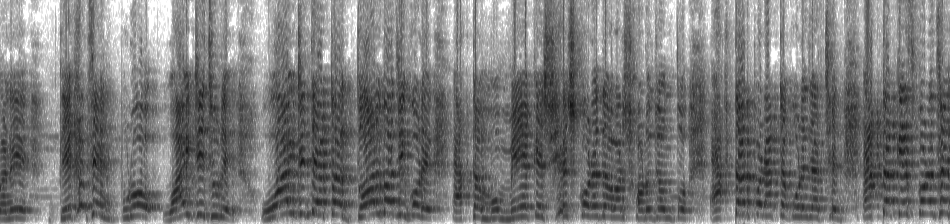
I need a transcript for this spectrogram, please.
মানে দেখেছেন পুরো ওয়াইটি জুড়ে, ওয়াইটিতে একটা দলবাজি করে একটা মেয়েকে শেষ করে দেওয়ার ষড়যন্ত্র, একটার পর একটা করে যাচ্ছেন। একটা কেস করেছেন,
